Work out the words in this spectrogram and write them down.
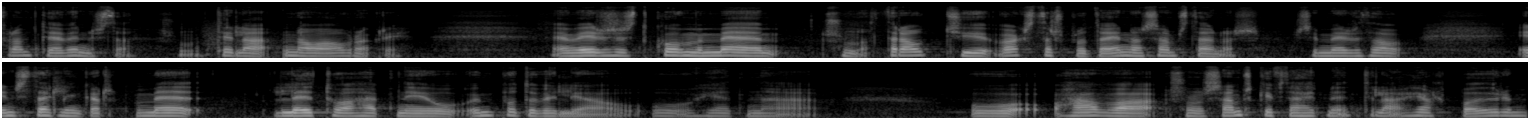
framtíða vinnustaf til að ná árangri. En við sérst komið með svona 30 vakstarsbróta innan samstæðunar sem eru þá einstaklingar með leðtóahefni og umbótavilja og, og hérna og hafa svona samskiptahæfni til að hjálpa öðrum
